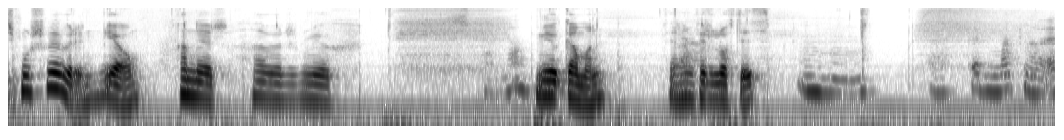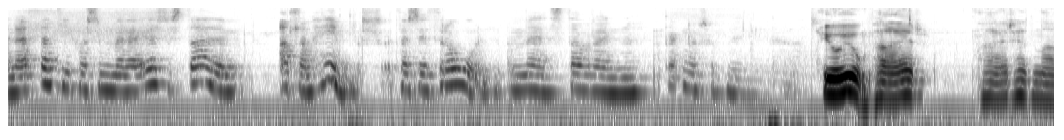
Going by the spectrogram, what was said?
Ísmúsvefurinn já, hann er, það verður mjög spennandi. mjög gaman þegar Já. hann fyrir loftið Mhm. Þetta er magnað, en er það ekki eitthvað sem er að sér staðum allan heim, þessi þróun með stafrænu gagnarsöfnin? jú, jú, það er það er hérna,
